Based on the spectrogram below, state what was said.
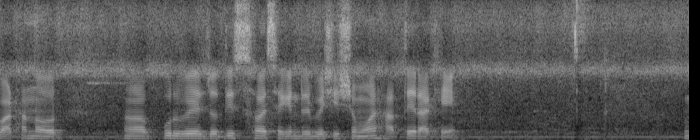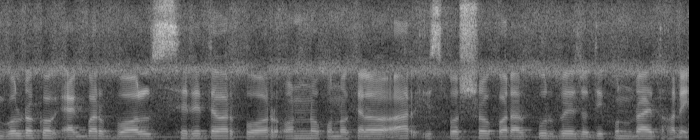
পাঠানোর পূর্বে যদি ছয় সেকেন্ডের বেশি সময় হাতে রাখে। গোলরক্ষক একবার বল ছেড়ে দেওয়ার পর অন্য কোনো খেলোয়াড় স্পর্শ করার পূর্বে যদি পুনরায় ধরে।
